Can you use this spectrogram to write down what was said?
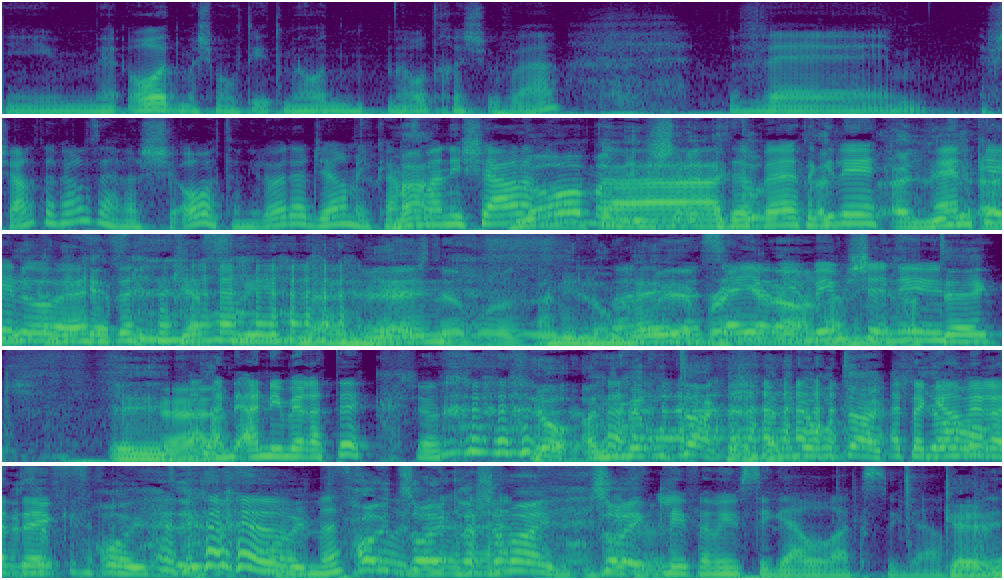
היא מאוד משמעותית, מאוד מאוד חשובה. ואפשר לדבר על זה על שעות, אני לא יודעת, ג'רמי, כמה מה? זמן נשאר לנו? לא, מה, נשאר- אתה תדבר, תגיד לי, אני- אין כאילו... אני כיף לי, כיף לי, מעניין, אני לומד, אני שני. מרתק. אה, כן. אני- מרתק. לא, אני מרותק, אני מרותק. אתה גם מרתק. איזה פרויד, איזה פרויד. מה פרויד? זועק לשמיים, זועק. לפעמים סיגר הוא רק סיגר. כן,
